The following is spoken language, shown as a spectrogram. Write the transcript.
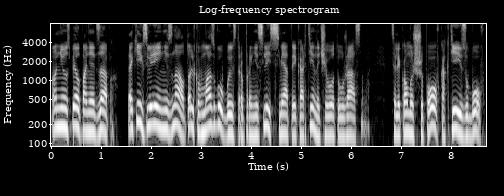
Он не успел понять запах. Таких зверей не знал, только в мозгу быстро пронеслись смятые картины чего-то ужасного — целиком из шипов, когтей и зубов.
